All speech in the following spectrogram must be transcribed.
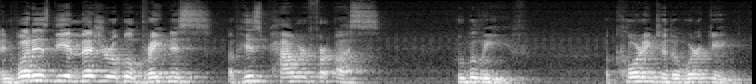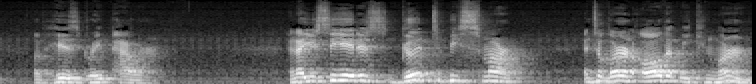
And what is the immeasurable greatness of his power for us who believe, according to the working of his great power? And now you see, it is good to be smart and to learn all that we can learn.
